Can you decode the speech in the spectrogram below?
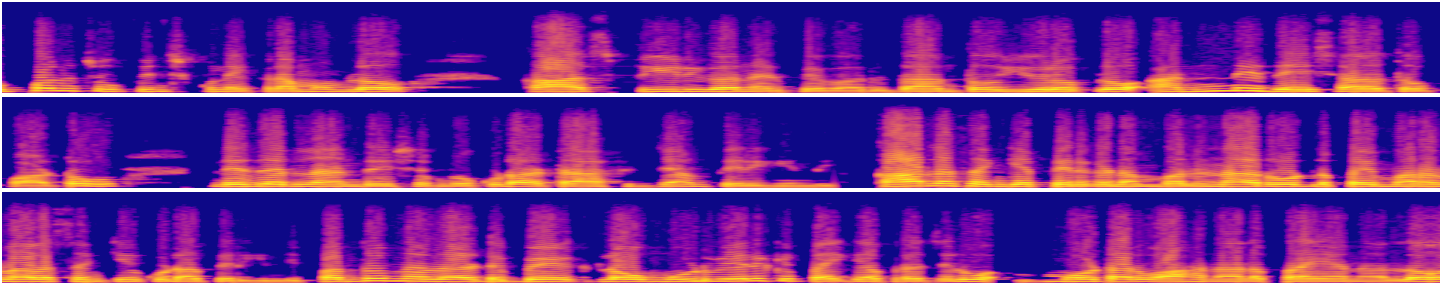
గొప్పలు చూపించుకునే క్రమంలో కార్ స్పీడ్గా నడిపేవారు. దాంతో యూరోప్లో అన్ని దేశాలతో పాటు నెదర్లాండ్ దేశంలో కూడా ట్రాఫిక్ జామ్ పెరిగింది. కార్ల సంఖ్య పెరగడం వలన రోడ్లపై మరణాల సంఖ్య కూడా పెరిగింది. పంతొమ్మిది వందల డెబ్బై ఒకటిలో మూడు వేలకి పైగా ప్రజలు మోటార్ వాహనాల ప్రయాణాల్లో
